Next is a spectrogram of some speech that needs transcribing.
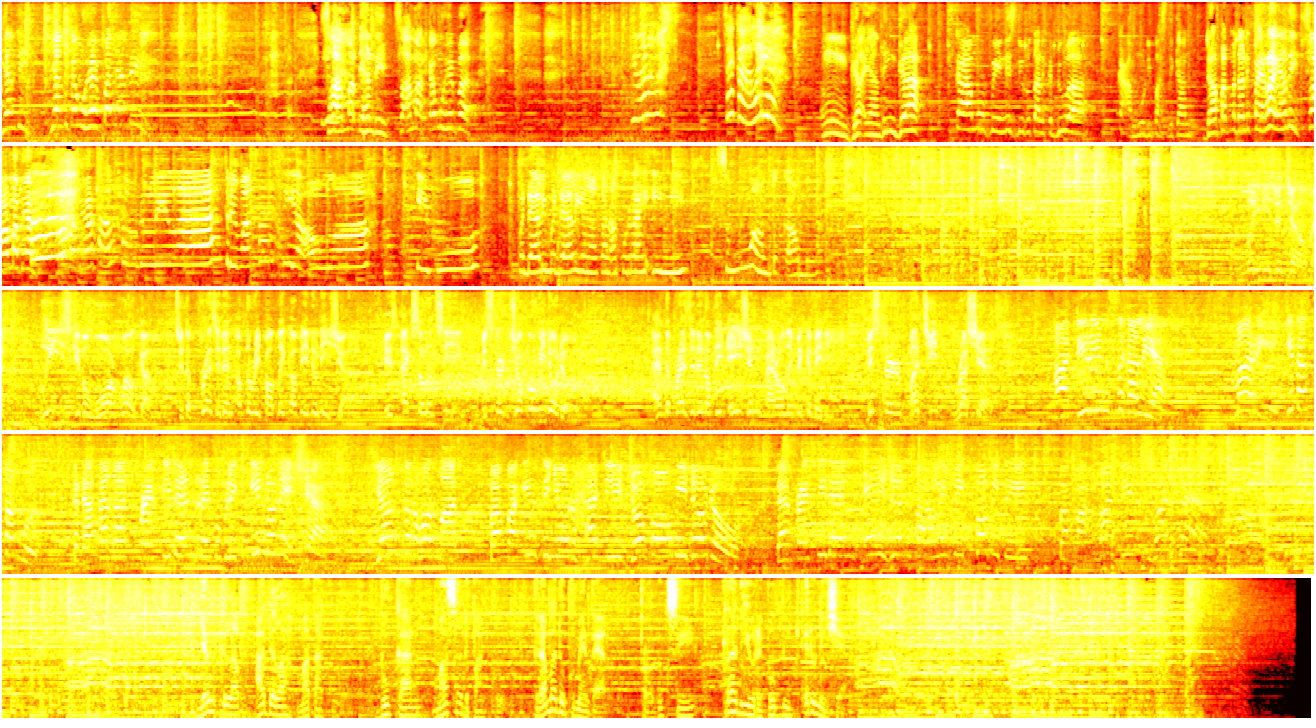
Yanti, Yanti kamu hebat Yanti. Selamat Yanti, selamat kamu hebat. Gimana mas? Saya kalah ya? Enggak Yanti, enggak. Kamu finish di urutan kedua. Kamu dipastikan dapat medali perak Yanti. Selamat ya, selamat ya. Alhamdulillah, terima kasih ya Allah. Ibu, medali-medali yang akan aku raih ini semua untuk kamu. Ladies and gentlemen, please give a warm welcome to the President of the Republic of Indonesia, His Excellency Mr. Joko Widodo, and the President of the Asian Paralympic Committee, Mr. Majid Rashid. Hadirin sekalian, mari kita sambut kedatangan Presiden Republik Indonesia yang terhormat Bapak Insinyur Haji Joko Widodo dan Presiden Asian Paralympic Yang gelap adalah mataku, bukan masa depanku. Drama dokumenter, produksi Radio Republik Indonesia.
